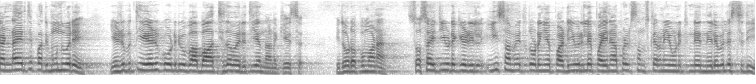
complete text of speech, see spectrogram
രണ്ടായിരത്തി പതിമൂന്ന് വരെ എഴുപത്തിയേഴ് കോടി രൂപ ബാധ്യത വരുത്തിയെന്നാണ് കേസ്. ഇതോടൊപ്പമാണ് സൊസൈറ്റിയുടെ കീഴിൽ ഈ സമയത്ത് തുടങ്ങിയ പടിയൂരിലെ പൈനാപ്പിൾ സംസ്കരണ യൂണിറ്റിന്റെ നിലവിലെ സ്ഥിതി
